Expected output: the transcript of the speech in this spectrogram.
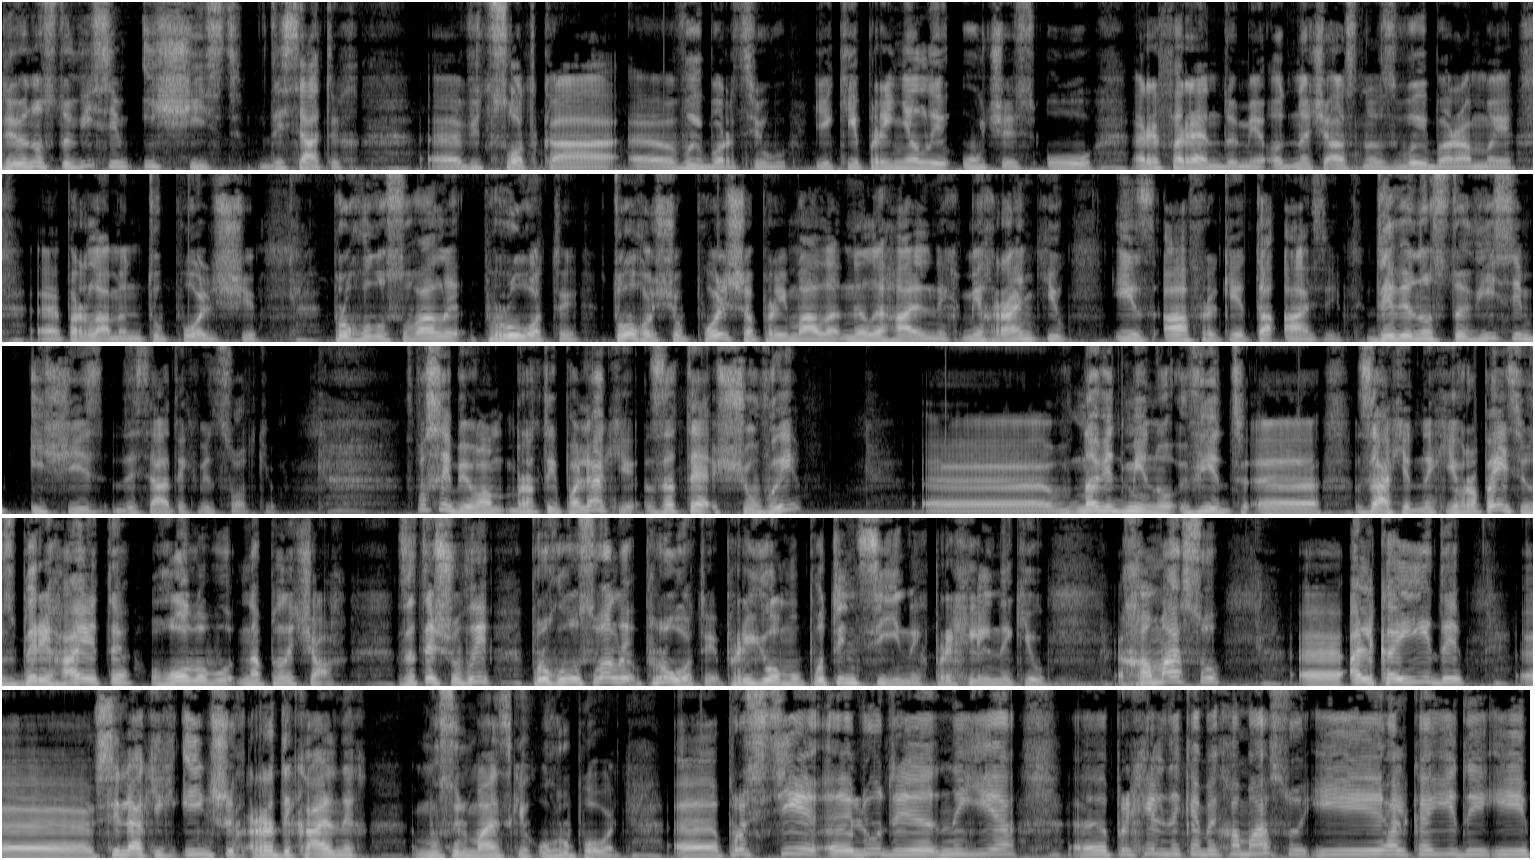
98,6% е, е, виборців, які прийняли участь у референдумі одночасно з виборами е, парламенту Польщі, проголосували проти того, щоб Польща приймала нелегальних мігрантів із Африки та Азії. 98,6%. Спасибі вам, брати поляки, за те, що ви на відміну від е, західних європейців, зберігаєте голову на плечах. За те, що ви проголосували проти прийому потенційних прихильників Хамасу, е, Аль-Каїди, е, всіляких інших радикальних мусульманських угруповань. Е, прості е, люди не є е, прихильниками Хамасу і Аль-Каїди, і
